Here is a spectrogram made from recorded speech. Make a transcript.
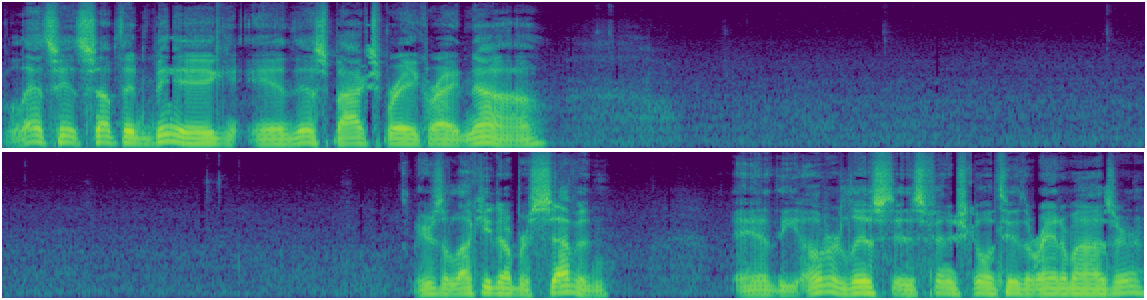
Let's hit something big in this box break right now. Here's a lucky number seven. And the owner list is finished going through the randomizer.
